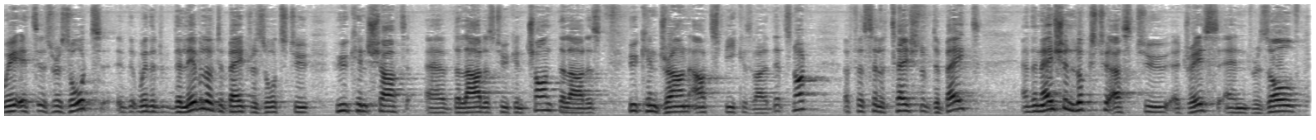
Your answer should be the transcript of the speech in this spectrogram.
where it is where the, the level of debate resorts to who can shout uh, the loudest, who can chant the loudest, who can drown out speakers loudest. That's not a facilitation of debate. And the nation looks to us to address and resolve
